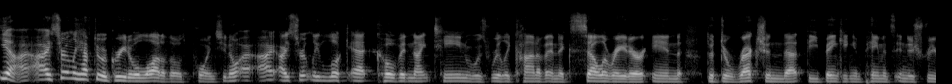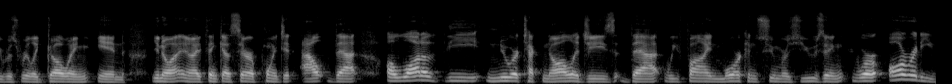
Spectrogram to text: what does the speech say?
Yeah, I, I, certainly have to agree to a lot of those points. You know, I, I certainly look at COVID 19 was really kind of an accelerator in the direction that the banking and payments industry was really going in. You know, and I think, as Sarah pointed out, that a lot of the newer technologies that we find more consumers using were already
